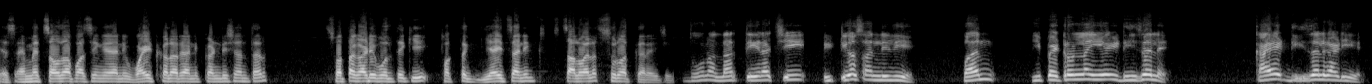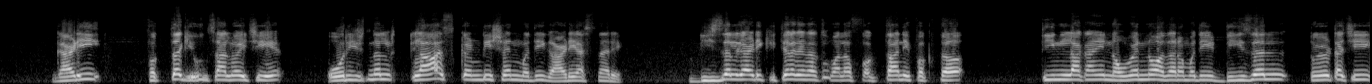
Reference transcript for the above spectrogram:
येस एम एच चौदा पासिंग आहे आणि व्हाईट कलर आहे आणि कंडिशन तर स्वतः गाडी बोलते की फक्त यायचं आणि चालवायला सुरुवात करायची. दोन हजार तेराची इटिओस आणलेली आहे. पण ही पेट्रोल नाही आहे डिझेल आहे. काय डिझेल गाडी आहे. गाडी फक्त घेऊन चालवायची आहे. ओरिजिनल क्लास कंडिशनमध्ये गाडी असणार आहे. डिझेल गाडी कितीला देणार तुम्हाला? फक्त आणि फक्त तीन लाख आणि नव्याण्णव हजारामध्ये डिझेल टोयोटाची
